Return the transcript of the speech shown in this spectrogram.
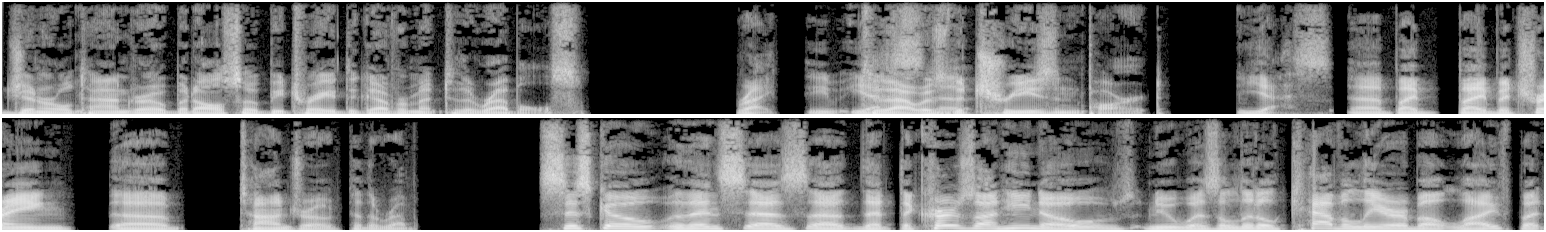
General Tandro but also betrayed the government to the rebels. right? he- yes, so that was uh, the treason part. Yes, uh, by by betraying uh, Tandro to the rebel. Sisko then says uh, that the Curzon he knows knew was a little cavalier about life, but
